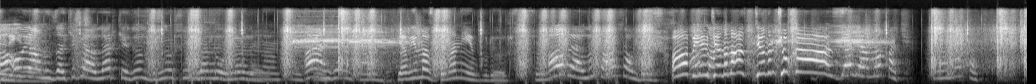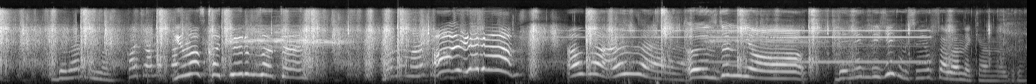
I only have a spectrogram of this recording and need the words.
Şimdi Aa o yanınızdaki bir evler kedi öldürüyor. Şimdi ben de onu öldürüyorum. Aa evet tamam. Ya Yılmaz bana niye vuruyorsun? Aa be Allah sağa saldırıyor. Aa benim canım az, canım çok az. Gel yanıma kaç. Yanıma kaç. Döverim onları. Kaç abla kaç. Yılmaz kaçıyorum zaten. Ben onlara kaç. Aa ölüyorum. Abla ölme. Öldüm ya. Beni izleyecek misin yoksa ben de kendimi öldüreyim?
